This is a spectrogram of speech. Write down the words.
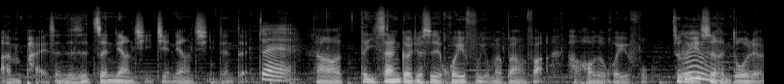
安排，甚至是增量期、减量期等等。对，然后第三个就是恢复有没有办法好好的恢复。这个也是很多人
